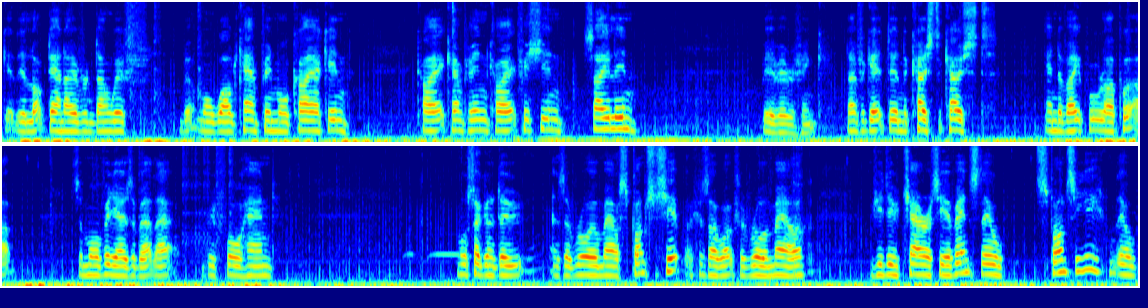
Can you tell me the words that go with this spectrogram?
Get the lockdown over and done with. A bit more wild camping more kayaking. Kayak camping kayak fishing sailing. Bit of everything don't forget doing the coast to coast end of April I'll put up some more videos about that beforehand. I'm also going to do as a Royal Mail sponsorship because I work for Royal Mail. If you do charity events they'll sponsor you. They'll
